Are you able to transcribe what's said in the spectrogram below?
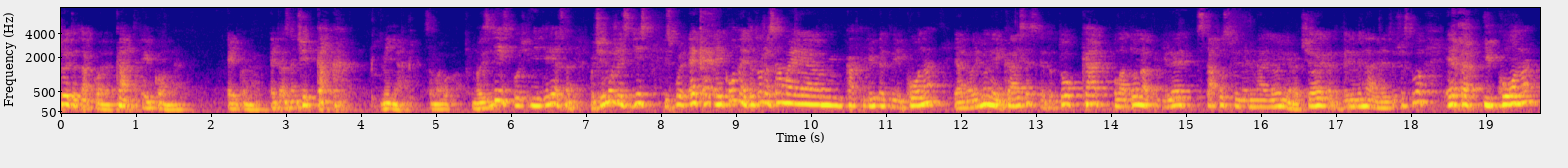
что это такое? Как икона? Икона. Это означает как меня самого. Но здесь очень интересно, почему же здесь используется... Э, э, икона это то же самое, как эта икона, и одновременно икасис, это то, как Платон определяет статус феноменального мира. Человек это феноменальное существо, это икона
